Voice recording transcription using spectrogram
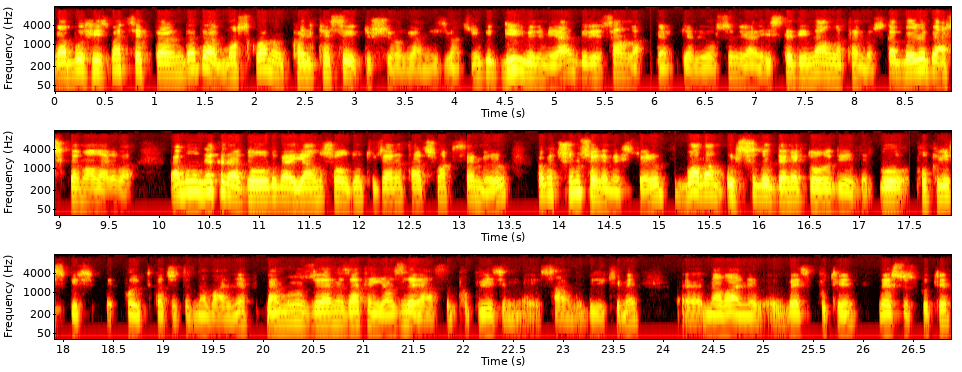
Ve bu hizmet sektöründe de Moskova'nın kalitesi düşüyor yani hizmet. Çünkü dil bilmeyen bir insanla denk geliyorsun. Yani istediğini anlatamıyorsun. Da böyle bir açıklamaları var. Ben bunun ne kadar doğru veya yanlış olduğunu üzerine tartışmak istemiyorum. Fakat şunu söylemek istiyorum. Bu adam ırkçıdır demek doğru değildir. Bu popülist bir politikacıdır Navalny. Ben bunun üzerine zaten yazı da yazdım. Popülizm sayende birikimi. E, Navalny ve Putin versus Putin.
